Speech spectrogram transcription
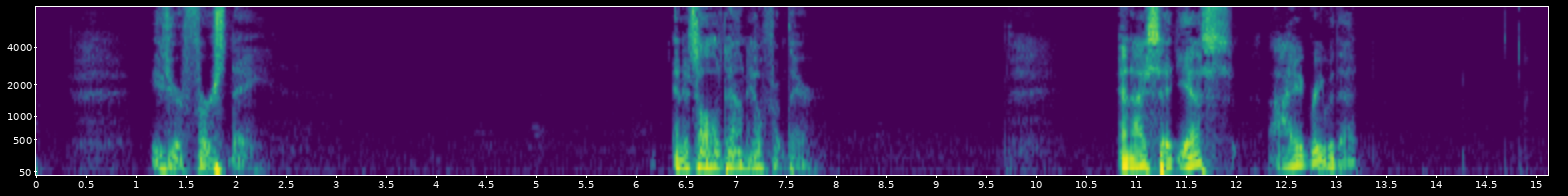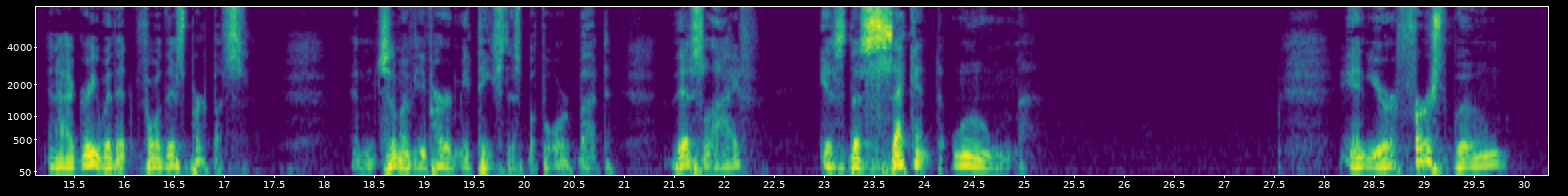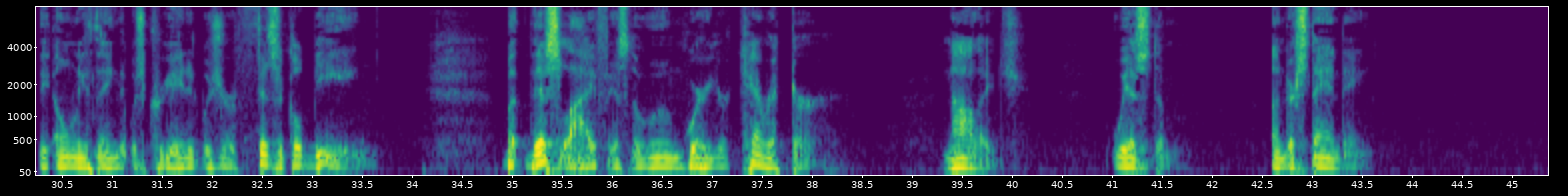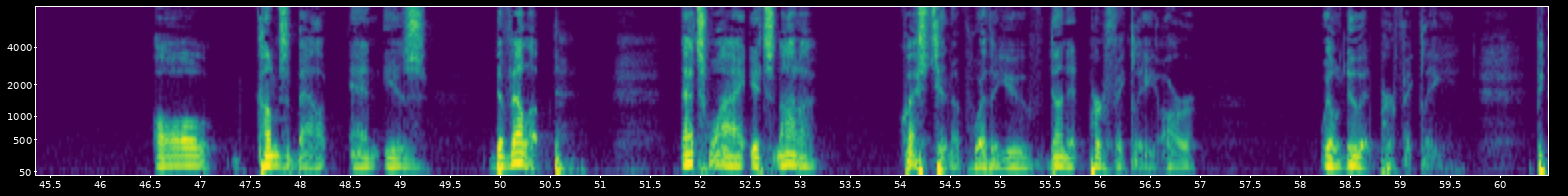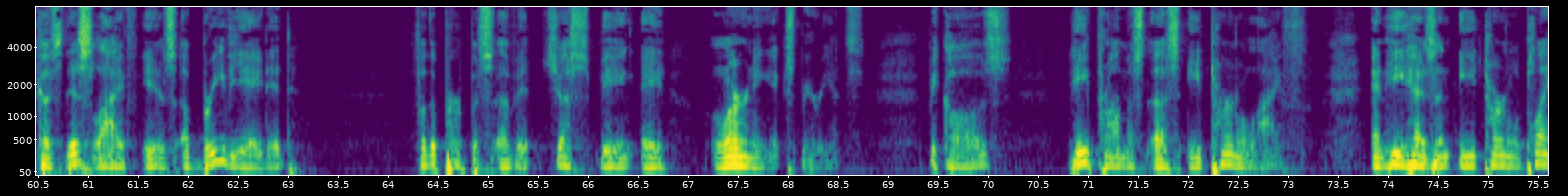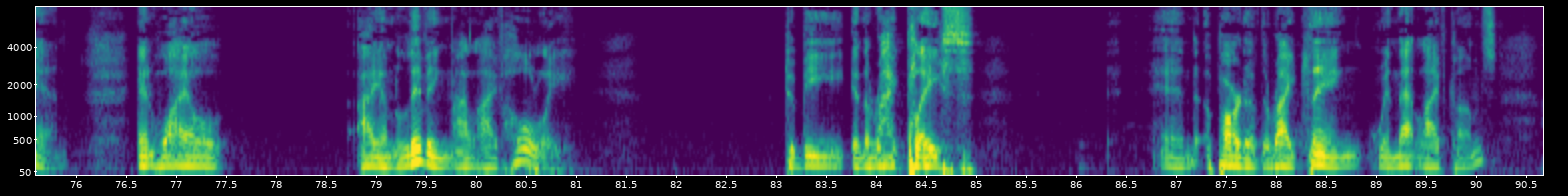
is your first day. And it's all downhill from there. And I said, Yes, I agree with that. And I agree with it for this purpose. And some of you have heard me teach this before, but this life is the second womb. In your first womb, the only thing that was created was your physical being. But this life is the womb where your character, knowledge, wisdom, understanding, all comes about and is developed. That's why it's not a question of whether you've done it perfectly or will do it perfectly. Because this life is abbreviated for the purpose of it just being a learning experience. Because he promised us eternal life. And He has an eternal plan. And while I am living my life wholly to be in the right place and a part of the right thing when that life comes,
